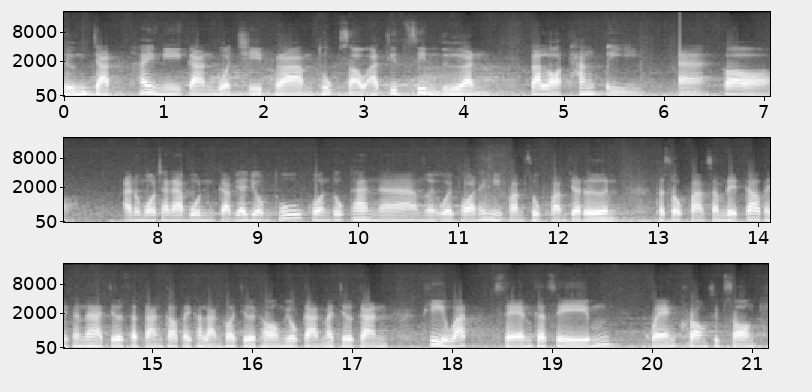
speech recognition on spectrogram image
ถึงจัดให้มีการบวชชีพราหมณ์ทุกเสาร์อาทิตย์สิ้นเดือน ตลอดทั้งปีนะก็อนุโมทนาบุญกับญาติโยมทุกคนทุกท่านนะอำนวยอวยพรให้มีความสุขความเจริญ ประสบความสำเร็จก้าวไปข้างหน้า เจอสตางค์ก้าวไปข้างหลังก็เจอทองมีโอกาสมาเจอกัน ที่วัดแสนเกษม แขวงคลอง 12 เข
